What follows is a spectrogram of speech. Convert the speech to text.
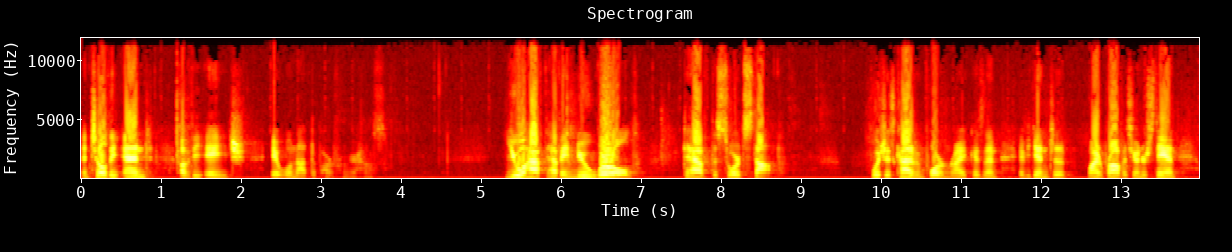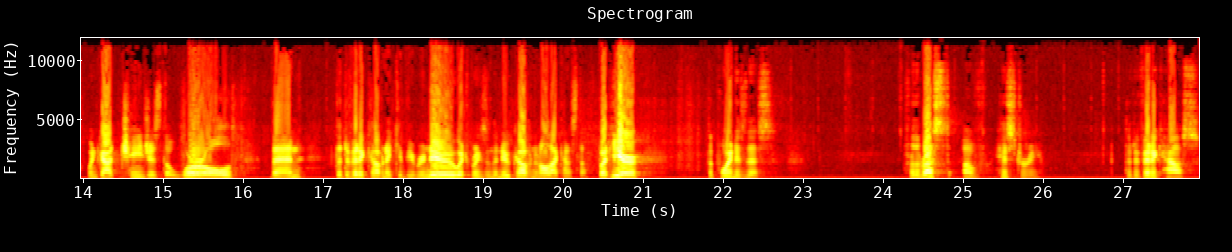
Until the end of the age, it will not depart from your house you will have to have a new world to have the sword stop. Which is kind of important, right? Because then if you get into minor prophets, you understand When God changes the world, then the Davidic covenant can be renewed, which brings in the new covenant, and all that kind of stuff. But here, the point is this for the rest of history, the Davidic house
